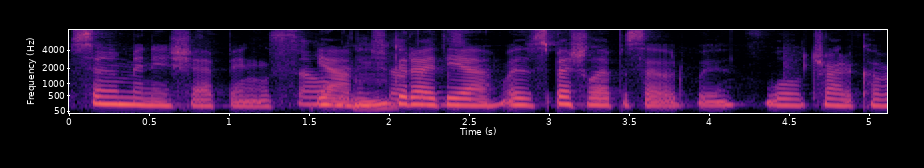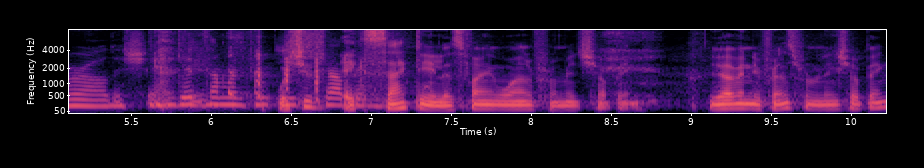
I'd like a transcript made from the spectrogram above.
So many shoppings. So yeah, many good shoppings. idea. With a special episode, we we'll try to cover all the shit. Get someone from We each should shopping. exactly. Let's find one from each shopping. Do you have any friends from Linköping?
